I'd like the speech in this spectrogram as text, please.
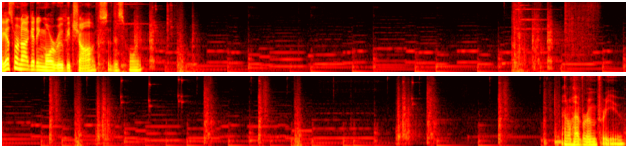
I guess we're not getting more ruby chonks at this point. I don't have room for you.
